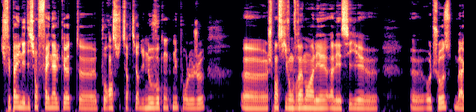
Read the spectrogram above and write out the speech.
Tu fais pas une édition Final Cut euh, pour ensuite sortir du nouveau contenu pour le jeu. Euh, je pense qu'ils vont vraiment aller, aller essayer euh, euh, autre chose. Bah,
